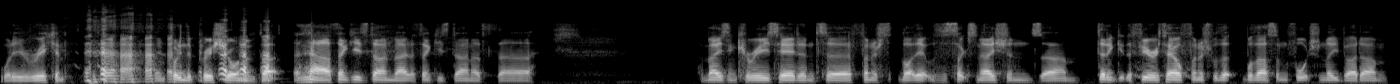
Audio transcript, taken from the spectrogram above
What do you reckon? and putting the pressure on him. But no, I think he's done, mate. I think he's done with uh, amazing careers had and to finish like that with the Six Nations. Um, didn't get the fairy tale finish with it with us, unfortunately, but um,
